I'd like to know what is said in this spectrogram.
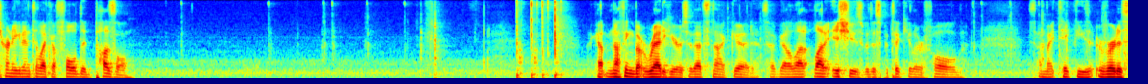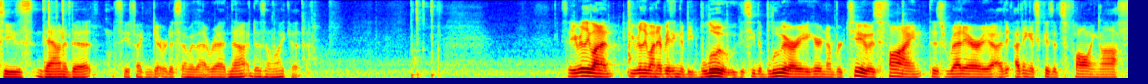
turning it into like a folded puzzle. I got nothing but red here, so that's not good. So I've got a lot, a lot of issues with this particular fold. So I might take these vertices down a bit. Let's see if I can get rid of some of that red. No, it doesn't like it. So you really want to you really want everything to be blue. You can see the blue area here, number two, is fine. This red area, I, th I think it's because it's falling off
